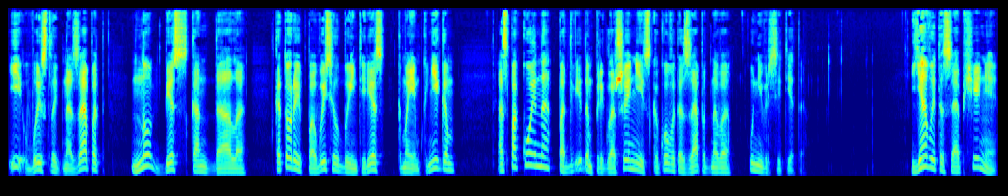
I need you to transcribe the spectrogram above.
и выслать на Запад, но без скандала, который повысил бы интерес к моим книгам, а спокойно под видом приглашения из какого-то западного университета. Я в это сообщение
